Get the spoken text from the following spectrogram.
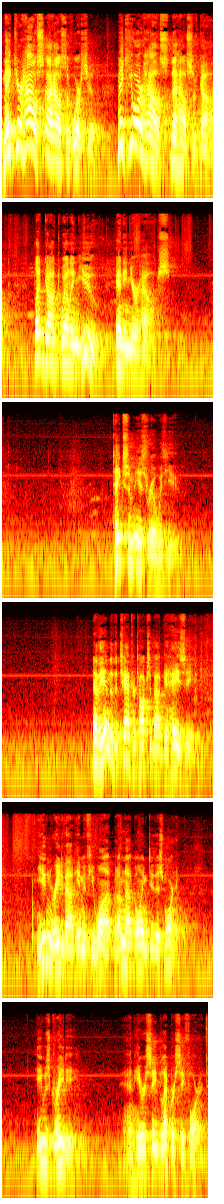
Make your house a house of worship. Make your house the house of God. Let God dwell in you and in your house. Take some Israel with you. Now, the end of the chapter talks about Gehazi. You can read about him if you want, but I'm not going to this morning. He was greedy, and he received leprosy for it.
